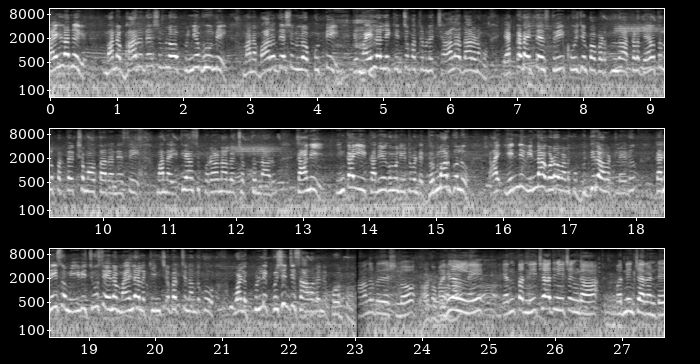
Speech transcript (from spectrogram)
మహిళని మన భారతదేశంలో పుణ్యభూమి మన భారతదేశంలో పుట్టి ఈ మహిళల్ని కించపరచడం చాలా దారుణము. ఎక్కడైతే స్త్రీ పూజింపబడుతుందో అక్కడ దేవతలు ప్రత్యక్షమవుతారనేసి మన ఇతిహాస పురాణాల్లో చెప్తున్నారు. కానీ ఇంకా ఈ కలియుగంలో ఇటువంటి దుర్మార్గులు ఎన్ని విన్నా కూడా వాళ్ళకు బుద్ధి రావట్లేదు. కనీసం ఇవి చూసి అయినా మహిళలు కించపరిచినందుకు వాళ్ళు కుళ్ళి కృషించి సావాలని కోరుకుంటున్నారు ఆంధ్రప్రదేశ్లో మహిళల్ని ఎంత నీచాతి నీచంగా వర్ణించారంటే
